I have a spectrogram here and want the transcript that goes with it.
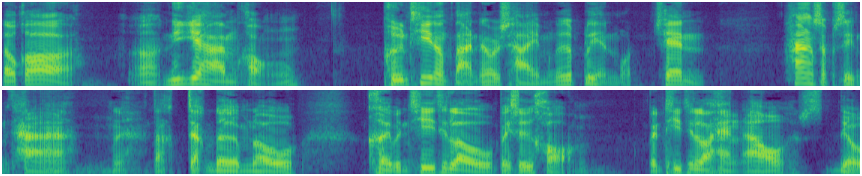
แล้วก็นิยามของพื้นที่ต่างๆที่เราใช้มันก็จะเปลี่ยนหมด เช่น ห้างสรรพสินค้าจากเดิมเรา เคยเป็นที่ที่เราไปซื้อของ เป็นที่ที่เราแฮงเอาท์เดี๋ยว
